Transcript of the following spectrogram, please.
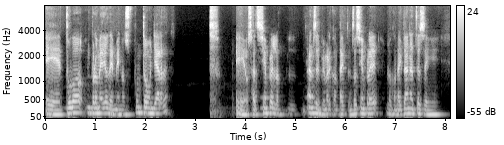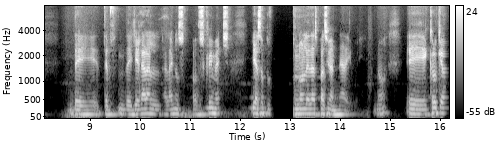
eh, tuvo un promedio de menos .1 yardas. Eh, o sea, siempre lo, antes del primer contacto. Entonces siempre lo contactaban antes de, de, llegar al, al, line of, scrimmage. Y eso pues, no le da espacio a nadie, ¿no? Eh, creo que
